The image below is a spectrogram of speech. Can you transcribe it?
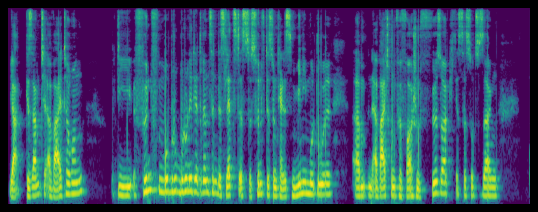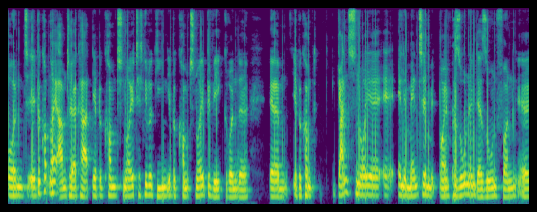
ja, gesamte Erweiterung die fünf Module, die da drin sind. Das letzte ist, das fünfte so ein kleines Mini-Modul, ähm, eine Erweiterung für Forschung fürsorglich ist das sozusagen. Und ihr bekommt neue Abenteuerkarten, ihr bekommt neue Technologien, ihr bekommt neue Beweggründe, ähm, ihr bekommt ganz neue äh, Elemente mit neuen Personen. Der Sohn von äh,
